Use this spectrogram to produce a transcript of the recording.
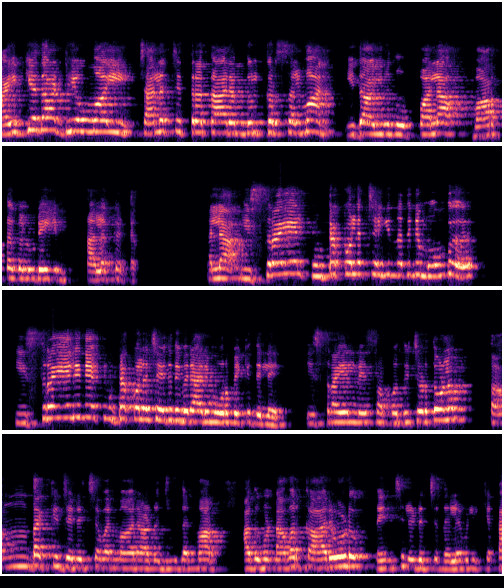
ഐക്യദാർഢ്യവുമായി ചലച്ചിത്ര താരം ദുൽഖർ സൽമാൻ ഇതായിരുന്നു പല വാർത്തകളുടെയും തലക്കെട്ട്. അല്ല ഇസ്രയേൽ കൂട്ടക്കൊല ചെയ്യുന്നതിന് മുമ്പ് ഇസ്രയേലിനെ കൂട്ടക്കൊല ചെയ്തത് ഇവരാരും ഓർമ്മിക്കുന്നില്ലേ? ഇസ്രയേലിനെ സംബന്ധിച്ചിടത്തോളം തന്തയ്ക്ക് ജനിച്ചവന്മാരാണ് ജൂതന്മാർ. അതുകൊണ്ട് അവർക്ക് ആരോടും നെഞ്ചിലിടിച്ച് നിലവിളിക്കണ്ട.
